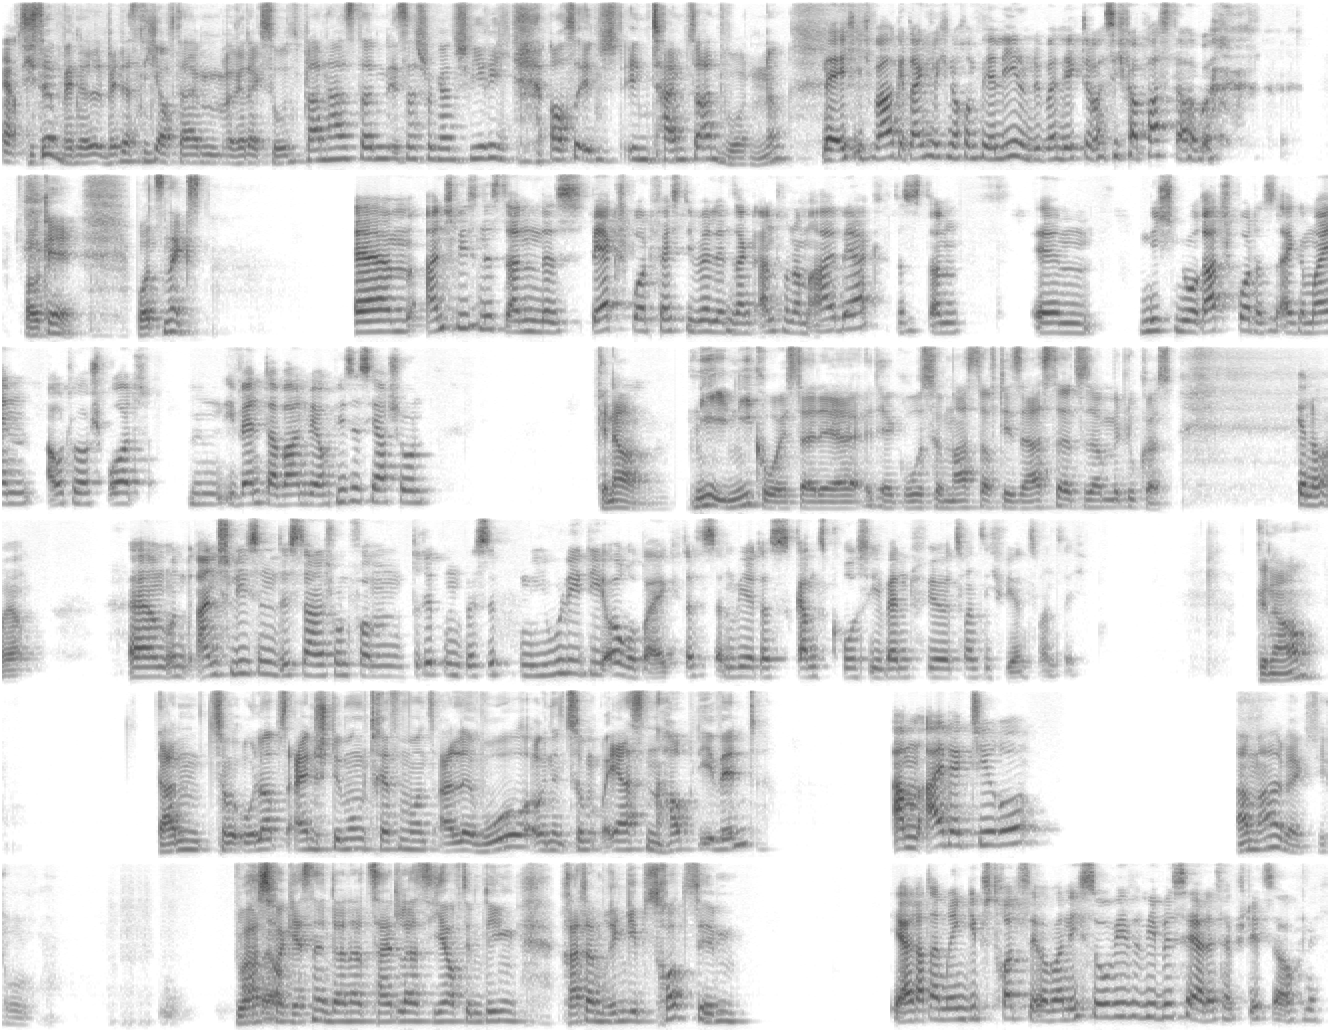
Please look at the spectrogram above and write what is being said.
Ja. Siehst du, wenn du wenn das nicht auf deinem Redaktionsplan hast, dann ist das schon ganz schwierig, auch so in, in Time zu antworten, ne? Nee, ich, ich war gedanklich noch in Berlin und überlegte, was ich verpasst habe. Okay, what's next? Ähm, anschließend ist dann das Bergsportfestival in St. Anton am Arlberg. Das ist dann ähm, nicht nur Radsport, das ist allgemein Outdoor-Sport, ein Event, da waren wir auch dieses Jahr schon. Genau. Nico ist da der, der große Master of Disaster zusammen mit Lukas. Genau, ja. Ähm, und anschließend ist dann schon vom 3. bis 7. Juli die Eurobike. Das ist dann wieder das ganz große Event für 2024. Genau. Dann zur Urlaubseinstimmung treffen wir uns alle wo? Und zum ersten Hauptevent? Am Alberg Giro. Am Alberg Giro. Du hast ja. vergessen in deiner Zeit, Lars, hier auf dem Ding, Rad am Ring gibt es trotzdem. Ja, Rad am Ring gibt es trotzdem, aber nicht so wie, wie bisher, deshalb steht es auch nicht.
